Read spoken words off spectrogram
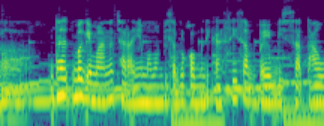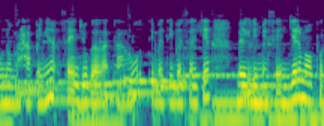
Uh, entah bagaimana caranya mama bisa berkomunikasi sampai bisa tahu nomor HP-nya saya juga nggak tahu. Tiba-tiba saja baik di messenger maupun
